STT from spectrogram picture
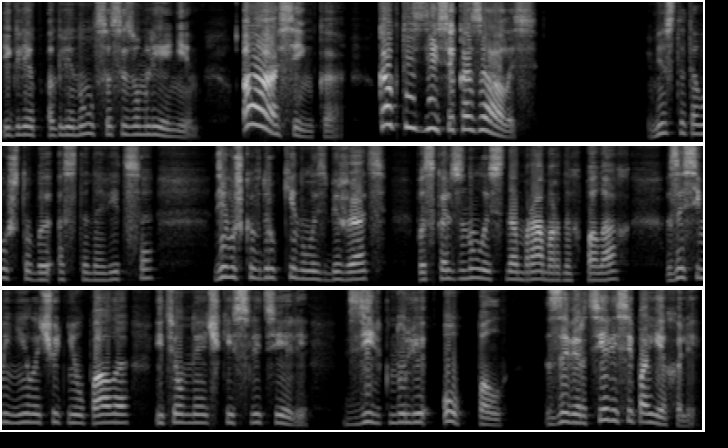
и Глеб оглянулся с изумлением. "Асенька, как ты здесь оказалась?" Вместо того, чтобы остановиться, девушка вдруг кинулась бежать, поскользнулась на мраморных полах, засеменила, чуть не упала, и темные очки слетели, дзилькнули об пол, завертелись и поехали.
